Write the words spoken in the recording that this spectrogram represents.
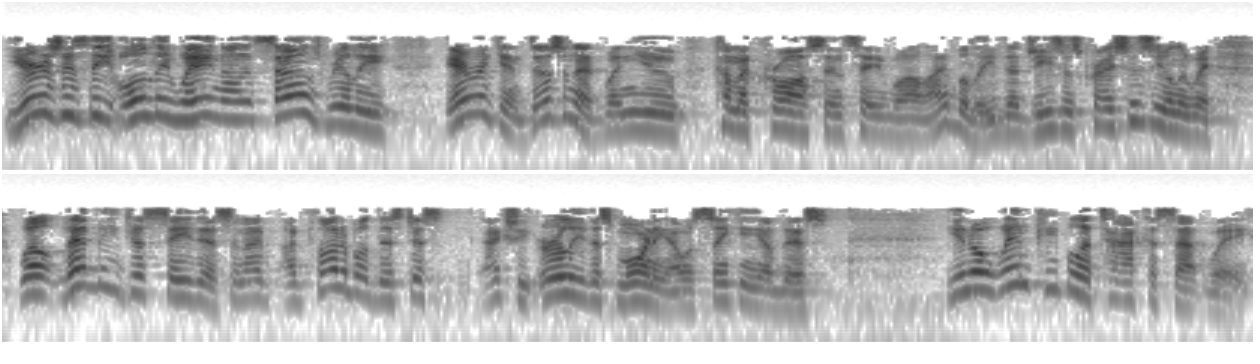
yours is the only way. Now, it sounds really arrogant, doesn't it, when you come across and say, Well, I believe that Jesus Christ is the only way. Well, let me just say this, and I've, I've thought about this just actually early this morning. I was thinking of this. You know, when people attack us that way,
